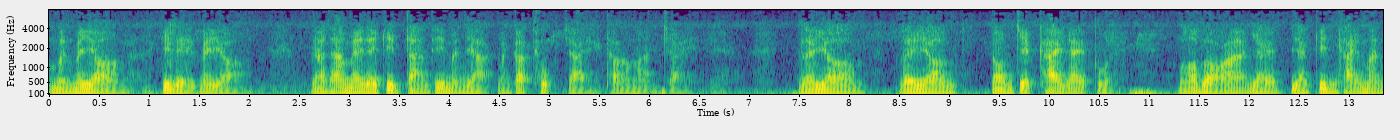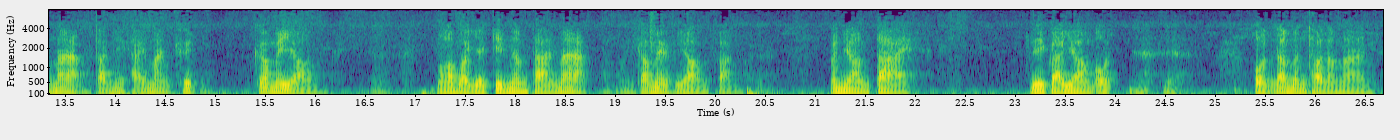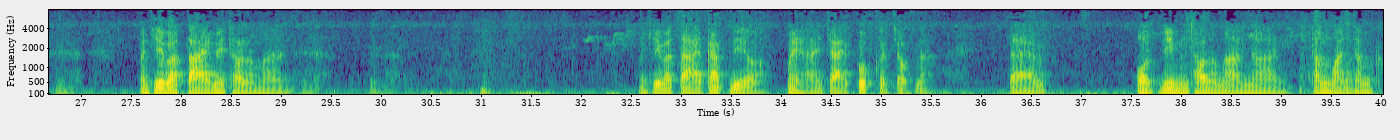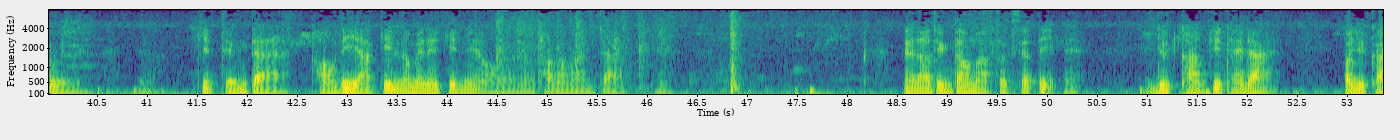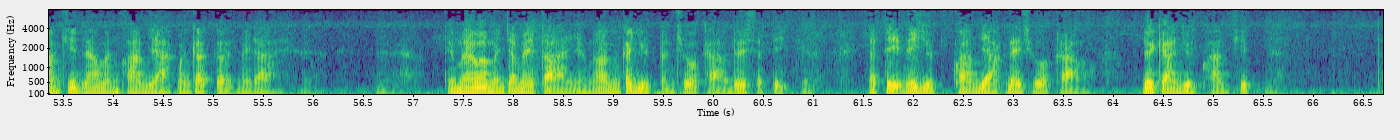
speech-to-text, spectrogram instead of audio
มันไม่ยอมกิเลสไม่ยอม แล้วถ้าไม่ได้กินตามที่มันอยาก มันก็ทุกข์ใจทรมานใจ เลยยอมเลยยอมยอมเจ็บไข้ได้ป่วย หมอบอกว่าอย่าอย่ากินไขมันมาก ตอนนี้ไขมันขึ้น ก็ไม่ยอม หมอบอกอย่ากินน้ำตาลมาก มันก็ไม่ยอมฟัง มันยอมตาย ดีกว่ายอมอด อดแล้วมันทรมาน มันคิดว่าตายไม่ทรมาน มันคิดว่าตายแป๊บเดียว ไม่หายใจปุ๊บก็จบแล้วแต่ อดนี่มันทรมานนาน ทั้งวันทั้งคืน คิดถึงแต่ของที่อยากกินแล้วไม่ได้กินนี่โอ้โหมันทรมานใจเนี่ยเราจึงต้องมาฝึกสติหยุดความคิดให้ได้ พอหยุดความคิดแล้วมันความอยากมันก็เกิดไม่ได้ ถึงแม้ว่ามันจะไม่ตายอย่างน้อยมันก็หยุดมันชั่วคราวด้วยสติ สตินี่หยุดความอยากได้ชั่วคราว ด้วยการหยุดความคิด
